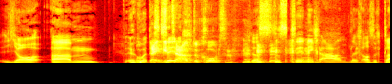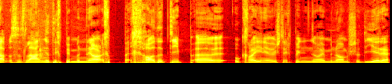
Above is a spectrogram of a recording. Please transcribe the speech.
Ja, ähm, ja, gut, und dann gibt es Autokurse. Das, das sehe ich ähnlich. Also ich glaube, dass es länger. Ich, bin mir nicht, ich, ich habe den Tipp äh, Ukraine, Österreich, bin ich noch immer noch am studieren.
